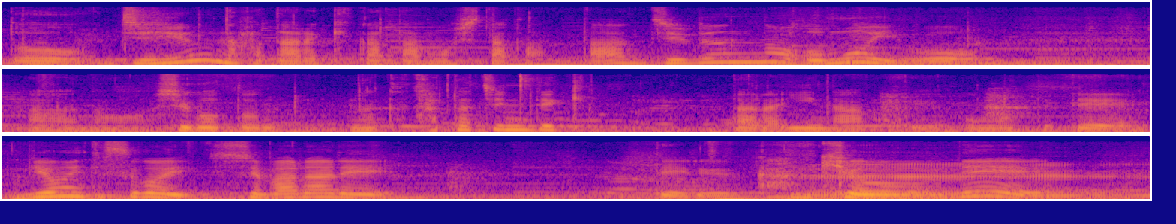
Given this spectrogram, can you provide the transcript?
と自由な働き方もしたかった。自分の思いをあの仕事なんか形にできたらいいなって思ってて病院ってすごい縛られてる環境で。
